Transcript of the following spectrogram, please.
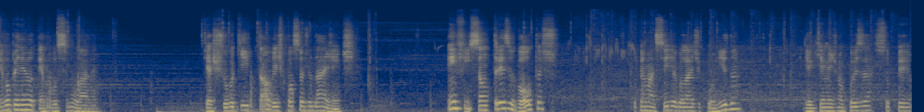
eu vou perder meu tempo, vou simular, né? Que é chuva que talvez possa ajudar a gente. Enfim, são 13 voltas. Super macio regular de corrida. E aqui é a mesma coisa, super,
